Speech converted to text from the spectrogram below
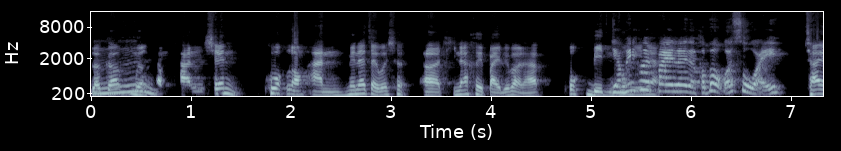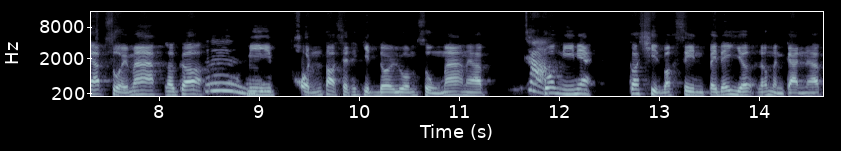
แล้วก็เมืองสำคัญ เช่น พวกลองอันไม่แน่ใจว่าเอ่อทีน่าเคยไปหรือเปล่านะครับ พวกบินยังไม่เคยไปเลยแต่เขาบอกว่าสวย ใช่ครับสวยมากแล้วก็มีผลต่อเศรษฐกิจโดยรวมสูงมากนะครับ พวกนี้เนี่ย ก็ฉีดวัคซีนไปได้เยอะแล้วเหมือนกันนะครับ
